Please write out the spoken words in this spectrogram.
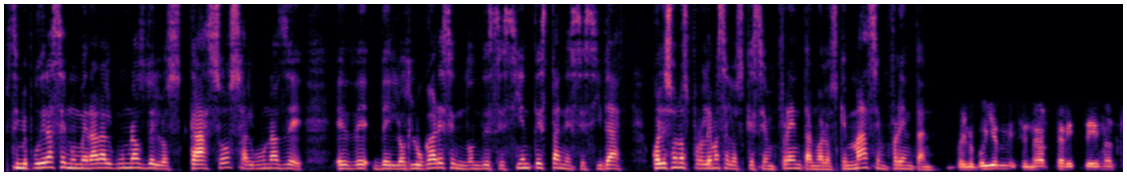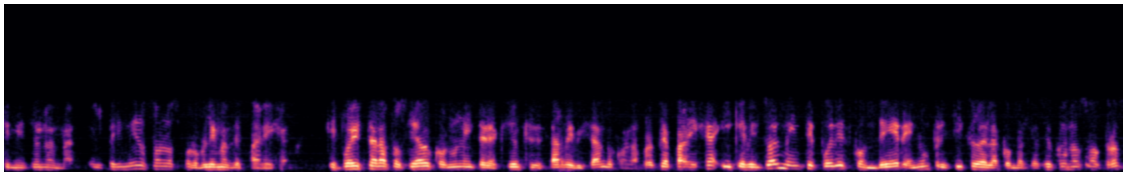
si me pudieras enumerar algunos de los casos, algunas de, eh, de, de, los lugares en donde se siente esta necesidad, ¿cuáles son los problemas a los que se enfrentan o a los que más se enfrentan? Bueno, voy a mencionar tres temas que mencionan más. El primero son los problemas de pareja que puede estar asociado con una interacción que se está revisando con la propia pareja y que eventualmente puede esconder en un principio de la conversación con nosotros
